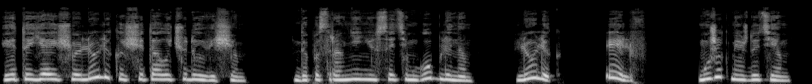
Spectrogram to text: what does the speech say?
И это я еще Лёлика считала чудовищем. Да по сравнению с этим гоблином, Лёлик — эльф. Мужик, между тем,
